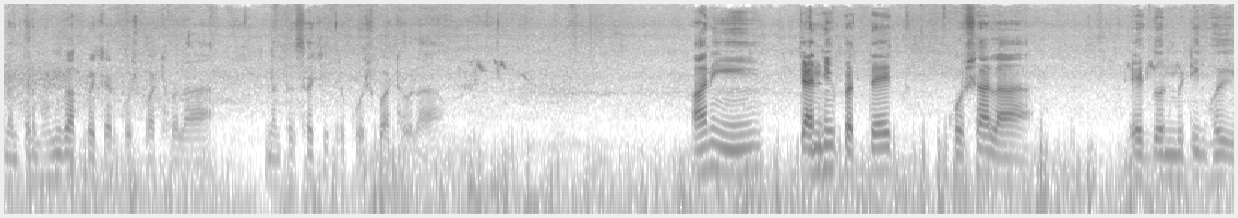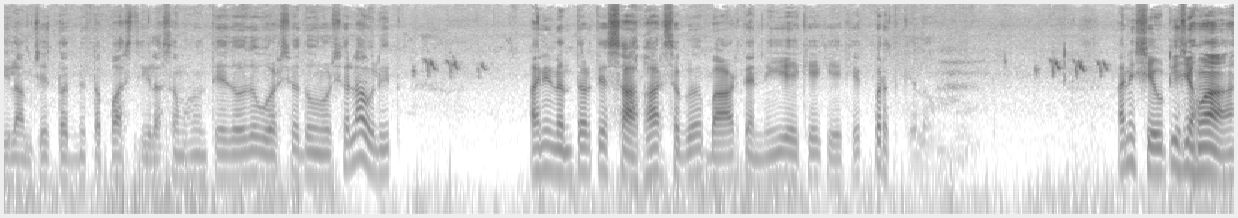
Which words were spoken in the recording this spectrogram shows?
नंतर म्हणीवाक प्रचार कोश पाठवला नंतर सचित्र कोश पाठवला. आणि त्यांनी प्रत्येक कोशाला एक दोन मिटिंग होईल आमचे तज्ज्ञ तपासतील असं म्हणून ते जवळजवळ वर्ष दोन वर्ष लावलीत. आणि नंतर ते साभार सगळं बाळ त्यांनी एक एक एक एक परत केलं. आणि शेवटी जेव्हा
